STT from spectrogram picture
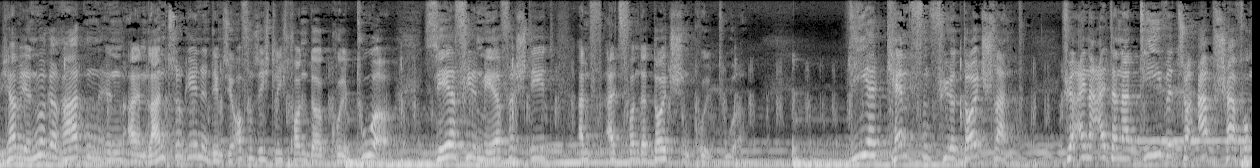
Ich habe ihr nur geraten, in ein Land zu gehen, in dem sie offensichtlich von der Kultur sehr viel mehr versteht als von der deutschen Kultur. Wir kämpfen für Deutschland, für eine Alternative zur Abschaffung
